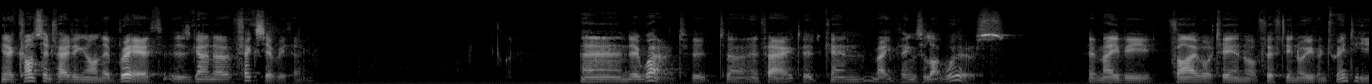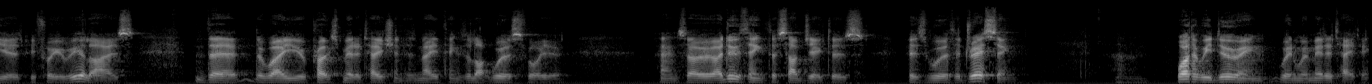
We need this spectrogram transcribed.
you know concentrating on their breath is going to fix everything. And it won't. It, uh, in fact, it can make things a lot worse. It may be five or ten or fifteen or even twenty years before you realize that the way you approach meditation has made things a lot worse for you. And so I do think the subject is, is worth addressing. Um, what are we doing when we're meditating?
